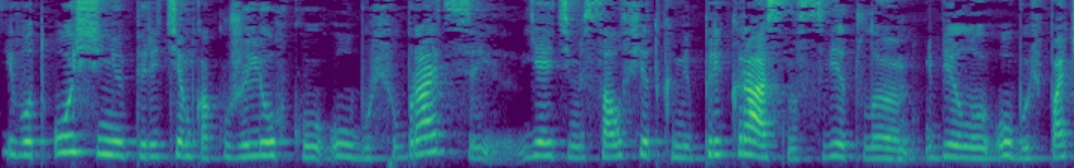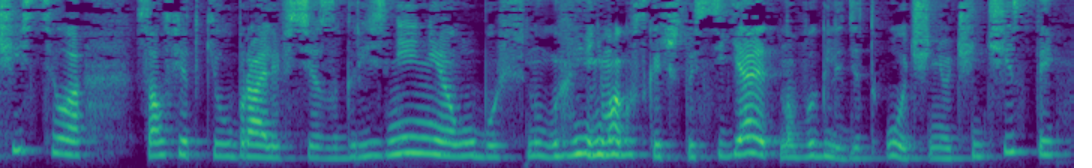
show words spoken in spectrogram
И вот осенью, перед тем, как уже легкую обувь убрать, я этими салфетками прекрасно светлую белую обувь почистила. Салфетки убрали все загрязнения, обувь, ну, я не могу сказать, что сияет, но выглядит очень-очень чистой.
